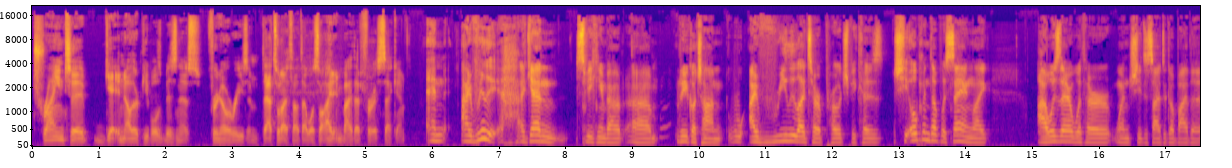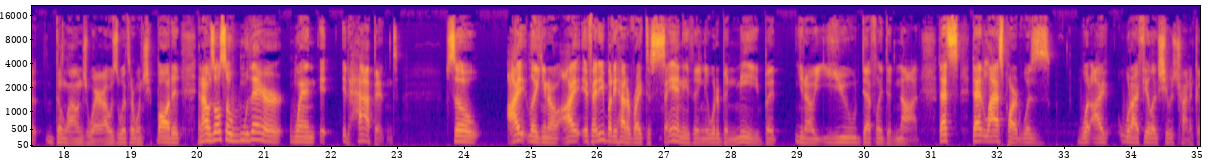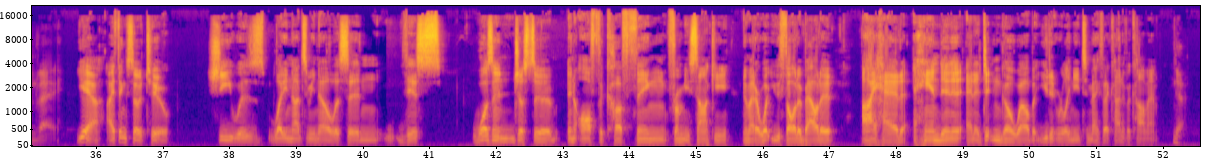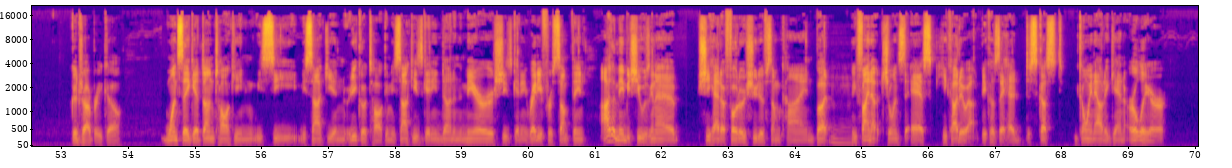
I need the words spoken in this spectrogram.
trying to get in other people's business for no reason. That's what I thought that was. So I didn't buy that for a second. And I really, again, speaking about um, Riko chan, I really liked her approach because she opened up with saying, like, I was there with her when she decided to go buy the, the loungewear. I was with her when she bought it. And I was also there when it, it happened. So I, like, you know, I, if anybody had a right to say anything, it would have been me, but, you know, you definitely did not. That's, that last part was what I, what I feel like she was trying to convey. Yeah, I think so too she was letting Natsumi know, listen, this wasn't just a an off the cuff thing from Misaki. No matter what you thought about it, I had a hand in it and it didn't go well, but you didn't really need to make that kind of a comment. Yeah. Good job, Riko. Once they get done talking, we see Misaki and Riko talking. Misaki's getting done in the mirror. She's getting ready for something. I thought maybe she was going to she had a photo shoot of some kind, but mm. we find out she wants to ask Hikaru out because they had discussed going out again earlier,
